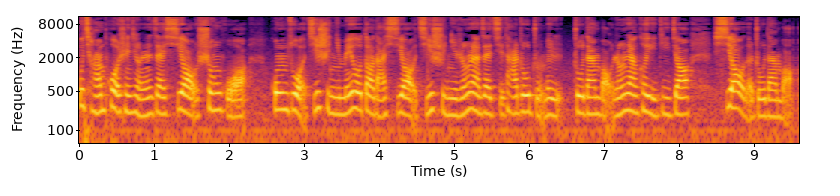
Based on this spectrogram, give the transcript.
不强迫申请人在西澳生活。工作，即使你没有到达西澳，即使你仍然在其他州准备州担保，仍然可以递交西澳的州担保。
